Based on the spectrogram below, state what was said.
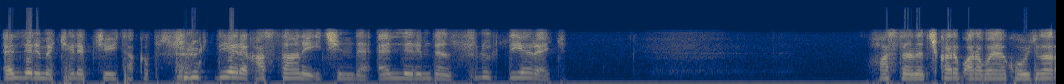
ellerime kelepçeyi takıp sürükleyerek hastane içinde ellerimden sürükleyerek Hastaneden çıkarıp arabaya koydular.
